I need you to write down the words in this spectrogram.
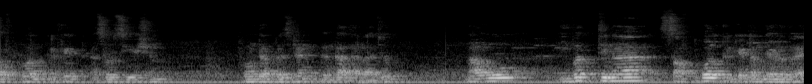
Softball cricket association founder president Gangadhar Raju ನಾವು ಇವತ್ತಿನ ಸಾಫ್ಟ್ಬಾಲ್ ಕ್ರಿಕೆಟ್ ಅಂತ ಹೇಳಿದ್ರೆ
